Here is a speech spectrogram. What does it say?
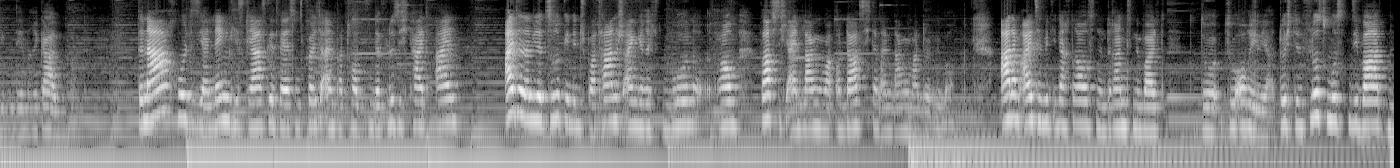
neben dem Regal befand. Danach holte sie ein längliches Glasgefäß und füllte ein paar Tropfen der Flüssigkeit ein, eilte dann wieder zurück in den spartanisch eingerichteten Wohnraum, warf sich einen langen und warf sich dann einen langen Mantel über. Adam eilte mit ihr nach draußen und rannte in den Wald zu Aurelia. Durch den Fluss mussten sie warten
